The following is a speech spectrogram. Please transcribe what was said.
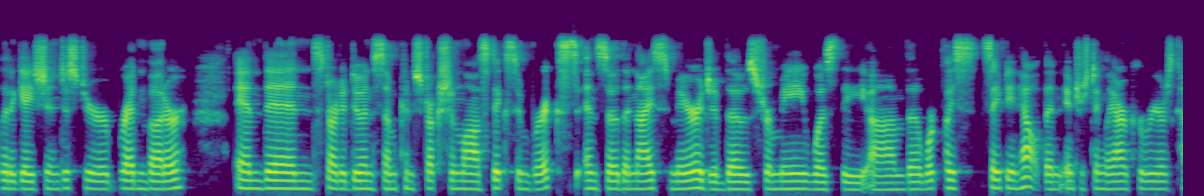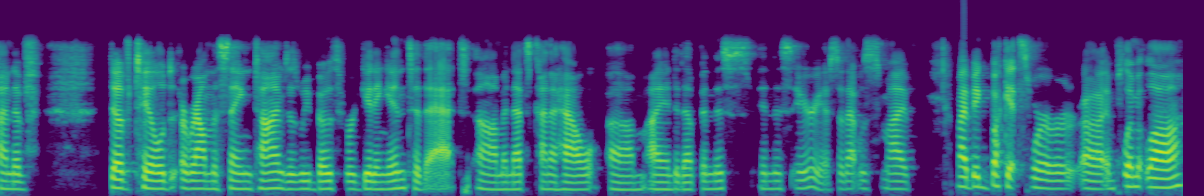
litigation, just your bread and butter and then started doing some construction law sticks and bricks and so the nice marriage of those for me was the um, the workplace safety and health and interestingly our careers kind of dovetailed around the same times as we both were getting into that um, and that's kind of how um, i ended up in this in this area. So that was my my big buckets were uh, employment law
